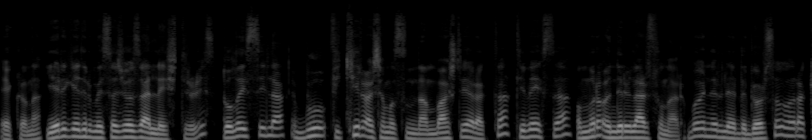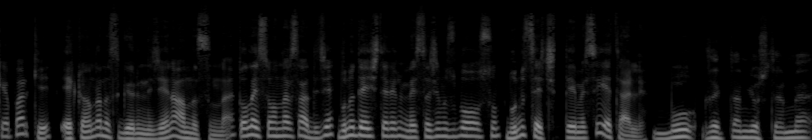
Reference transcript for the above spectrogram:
ekrana. Yeri gelir mesajı özelleştiririz. Dolayısıyla bu fikir aşamasından başlayarak da TVX'a onlara öneriler sunar. Bu önerileri de görsel olarak yapar ki ekranda nasıl görüneceğini anlasınlar. Dolayısıyla onlar sadece bunu değiştirelim mesajımız bu olsun. Bunu seç demesi yeterli. Bu reklam gösterme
